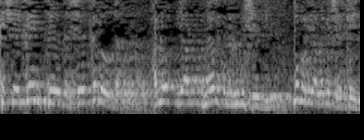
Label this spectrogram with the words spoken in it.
ka sheekaynteeda sheekadooda. Meelahana lagu sheegi dumar yaa laga sheekayn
